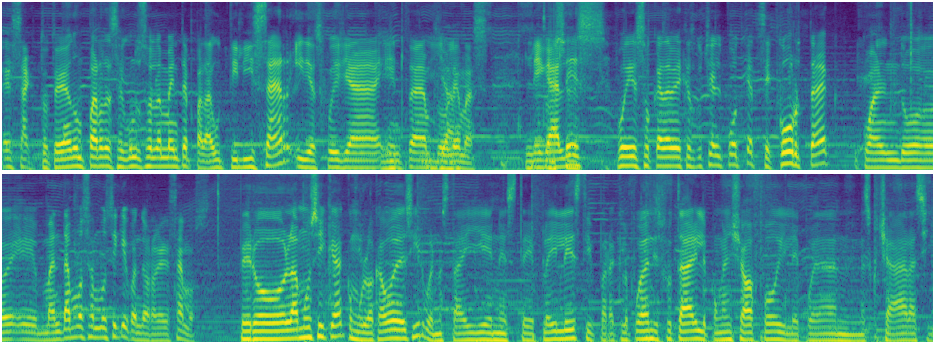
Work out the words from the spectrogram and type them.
Exacto, te dan un par de segundos solamente para utilizar y después ya Y- entran y ya. problemas legales. Por eso cada vez que escuchan el podcast se corta cuando eh, mandamos a música y cuando regresamos. Pero la música, como lo acabo de decir, bueno, está ahí en este playlist y para que lo puedan disfrutar y le pongan shuffle y le puedan escuchar así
